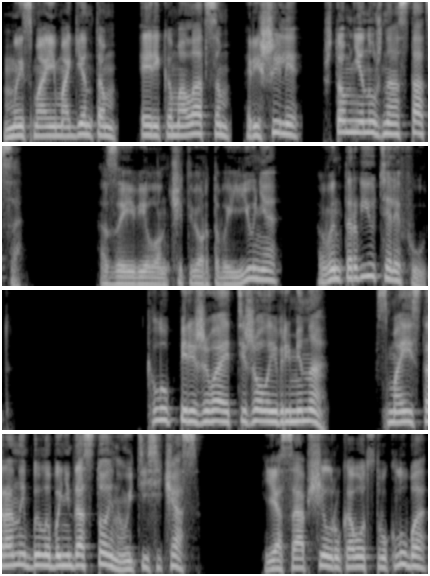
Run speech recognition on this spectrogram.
Мы с моим агентом Эриком Алатсом решили, что мне нужно остаться, заявил он 4 июня в интервью Телефуд. Клуб переживает тяжелые времена. С моей стороны было бы недостойно уйти сейчас. Я сообщил руководству клуба,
